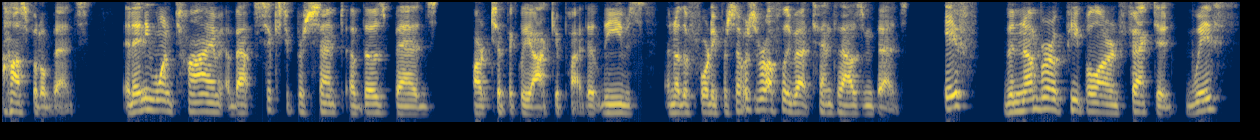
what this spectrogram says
hospital beds. At any one time, about 60% of those beds are typically occupied. That leaves another 40%, which is roughly about 10,000 beds. If the number of people are infected with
